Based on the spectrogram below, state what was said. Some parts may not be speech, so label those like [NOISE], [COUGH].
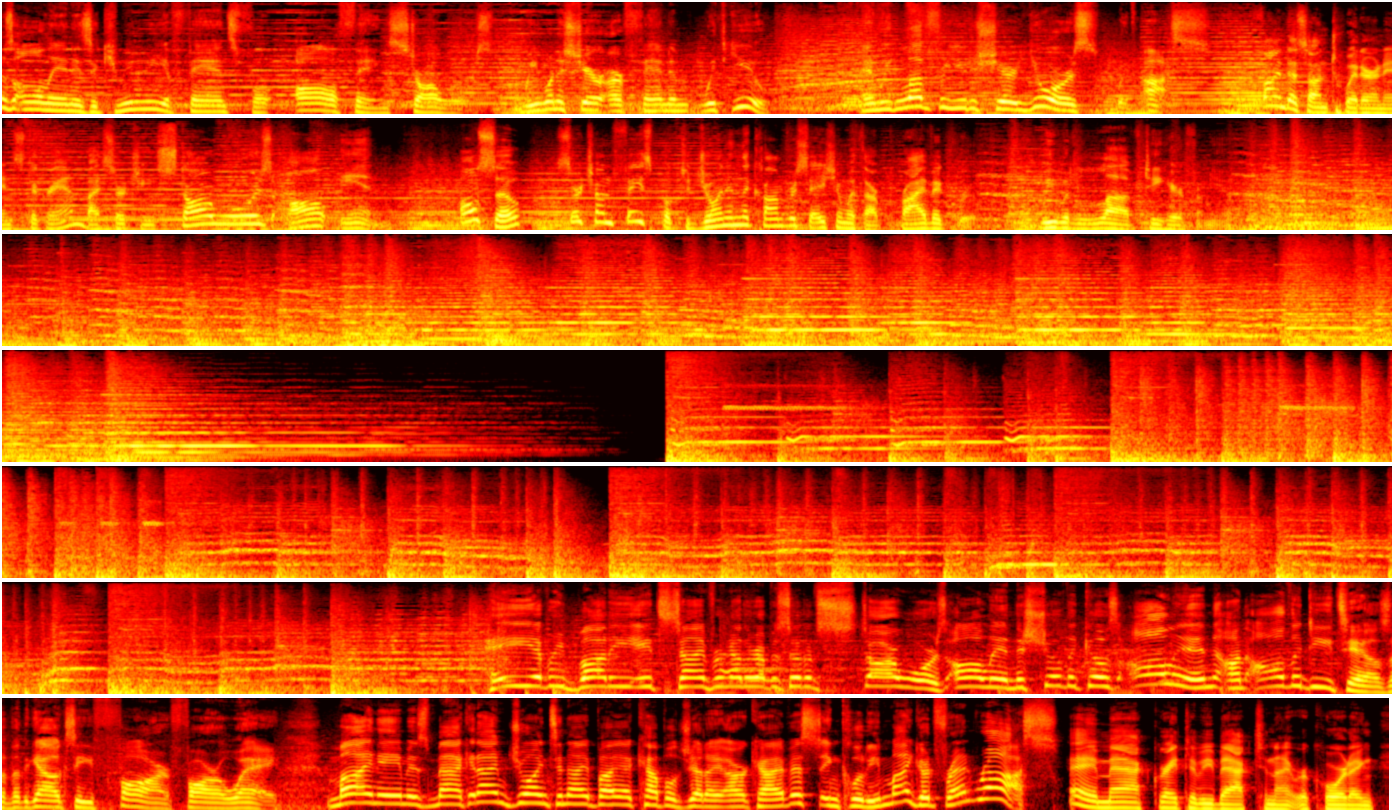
Wars All In is a community of fans for all things Star Wars. We want to share our fandom with you, and we'd love for you to share yours with us. Find us on Twitter and Instagram by searching Star Wars All In. Also, search on Facebook to join in the conversation with our private group. We would love to hear from you. Everybody, it's time for another episode of Star Wars All In, the show that goes all in on all the details of the galaxy far, far away. My name is Mac, and I'm joined tonight by a couple Jedi archivists, including my good friend Ross. Hey, Mac, great to be back tonight recording.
